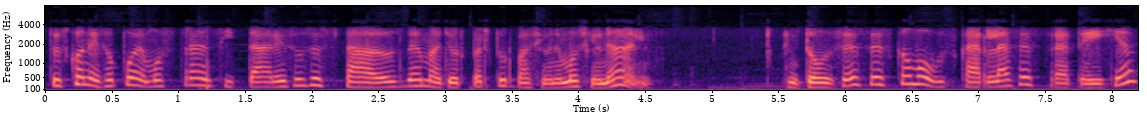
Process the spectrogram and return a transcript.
entonces con eso podemos transitar esos estados de mayor perturbación emocional. Entonces es como buscar las estrategias.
